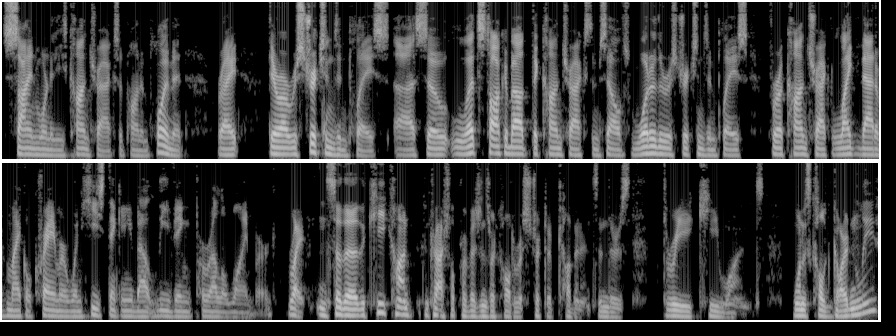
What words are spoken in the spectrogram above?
signed one of these contracts upon employment, right? There are restrictions in place. Uh, so let's talk about the contracts themselves. What are the restrictions in place for a contract like that of Michael Kramer when he's thinking about leaving Perella Weinberg? Right. And so the, the key con- contractual provisions are called restrictive covenants, and there's three key ones. One is called garden leave,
